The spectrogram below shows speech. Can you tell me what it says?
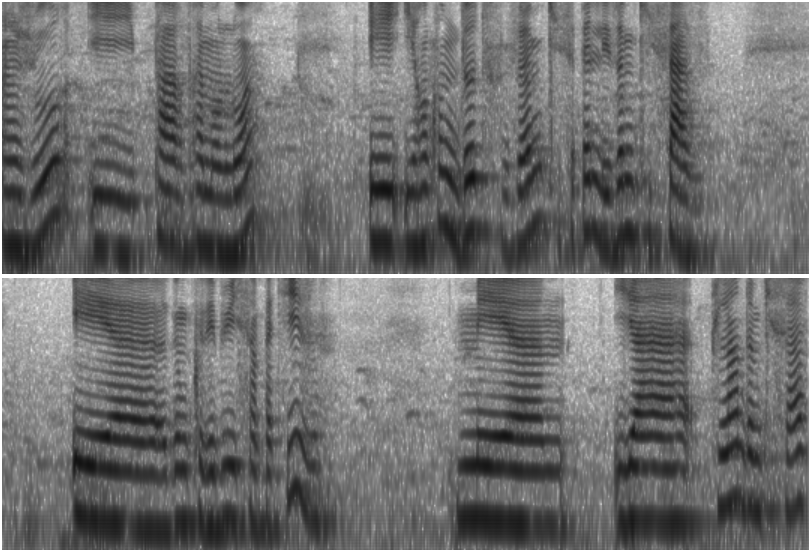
un jour, il part vraiment loin et il rencontre d'autres hommes qui s'appellent les hommes qui savent. Et euh, donc au début, ils sympathisent, mais il y a plein d'hommes qui savent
